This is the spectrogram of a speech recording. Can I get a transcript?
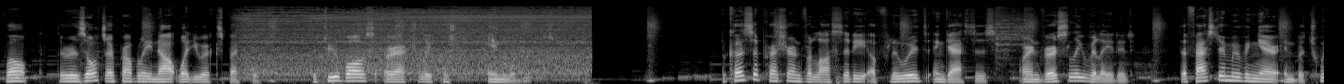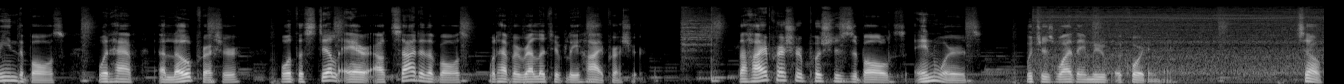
Well, the results are probably not what you expected. The two balls are actually pushed inwards. Because the pressure and velocity of fluids and gases are inversely related, the faster moving air in between the balls would have a low pressure, while the still air outside of the balls would have a relatively high pressure. The high pressure pushes the balls inwards, which is why they move accordingly. So,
